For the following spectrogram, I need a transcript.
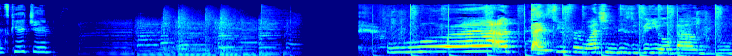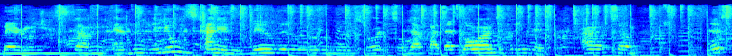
Ryan's Kitchen. Well, thanks you for watching this video about blueberries. Um, and this video is kind of little, little, little, little short, so that's why. Let's go on to putting this out. So this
